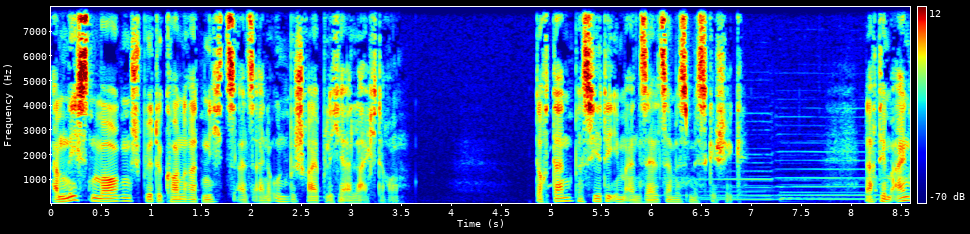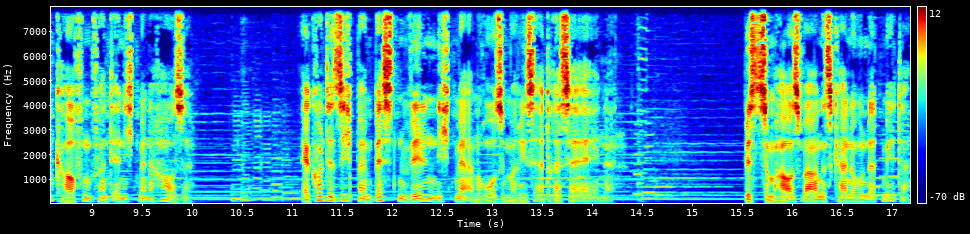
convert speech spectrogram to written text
Am nächsten Morgen spürte Konrad nichts als eine unbeschreibliche Erleichterung. Doch dann passierte ihm ein seltsames Missgeschick. Nach dem Einkaufen fand er nicht mehr nach Hause. Er konnte sich beim besten Willen nicht mehr an Rosemaries Adresse erinnern. Bis zum Haus waren es keine hundert Meter.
